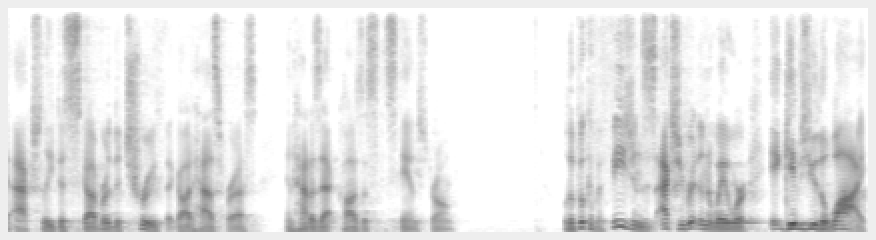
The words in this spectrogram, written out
to actually discover the truth that God has for us, and how does that cause us to stand strong? Well, the book of Ephesians is actually written in a way where it gives you the why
